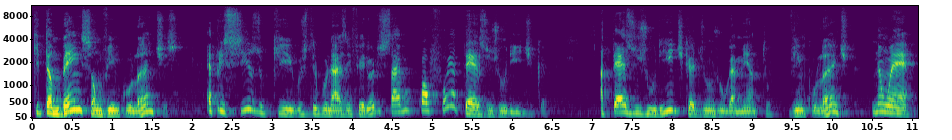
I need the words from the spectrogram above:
que também são vinculantes, é preciso que os tribunais inferiores saibam qual foi a tese jurídica. A tese jurídica de um julgamento vinculante não é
